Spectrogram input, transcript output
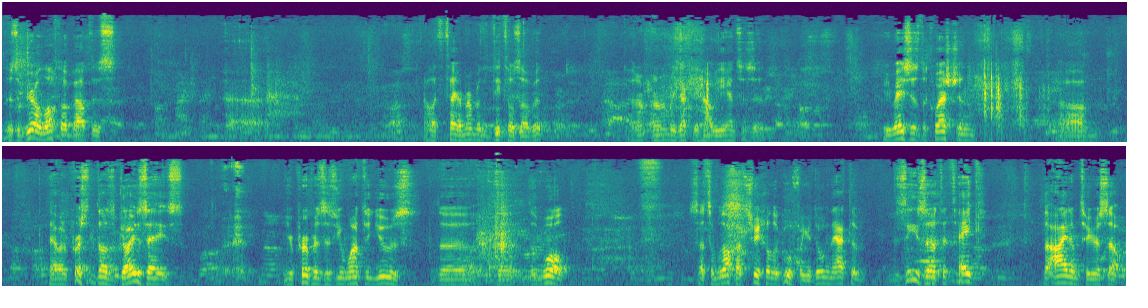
there's a Locha about this. Uh, I'll have to tell you, I remember the details of it. I don't, I don't remember exactly how he answers it. He raises the question um, that when a person does geizes, your purpose is you want to use the, the, the wool. So it's a malacha tzricha lagufa. You're doing the act of gziza to take the item to yourself.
